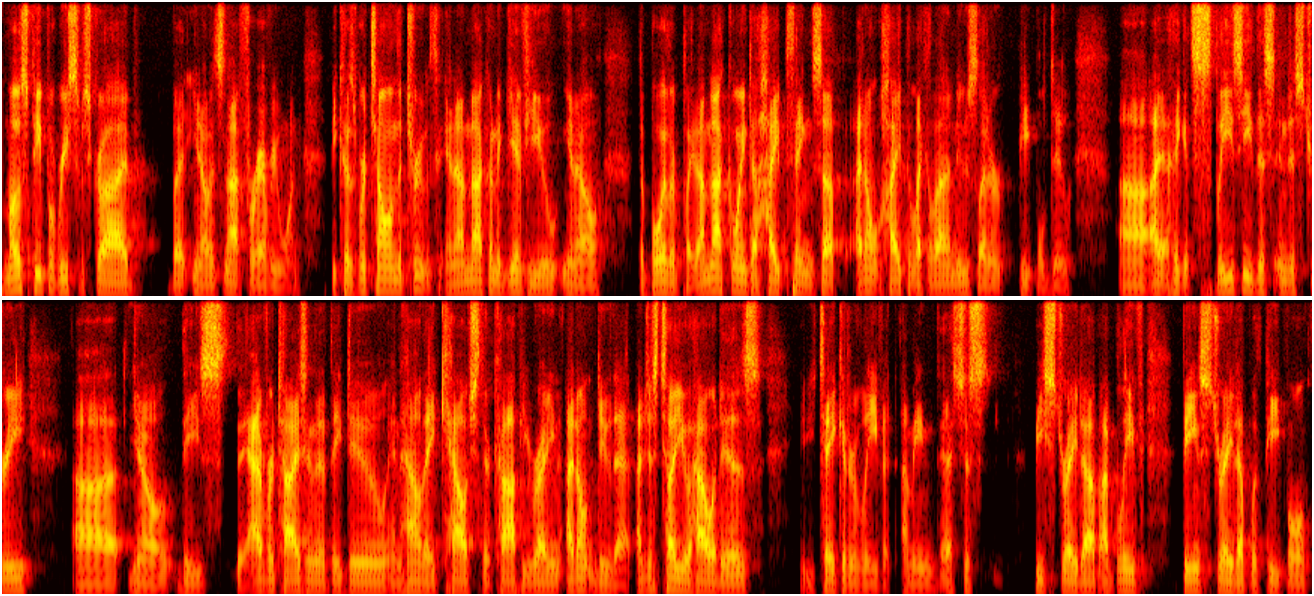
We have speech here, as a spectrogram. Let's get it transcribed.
most people resubscribe, but you know, it's not for everyone because we're telling the truth. And I'm not going to give you, you know, the boilerplate. I'm not going to hype things up. I don't hype it like a lot of newsletter people do. Uh, I, I, think it's sleazy. This industry, uh, you know, these the advertising that they do and how they couch their copywriting. I don't do that. I just tell you how it is. You take it or leave it. I mean, that's just be straight up. I believe being straight up with people,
